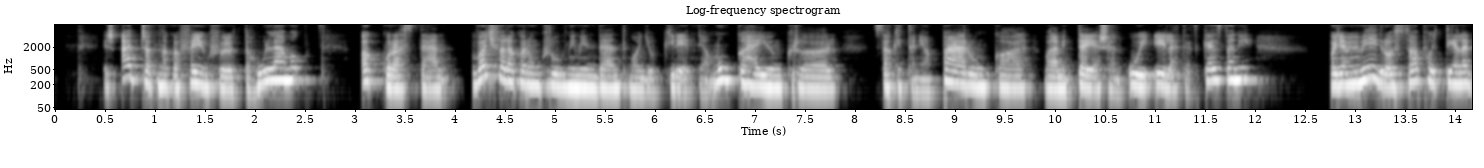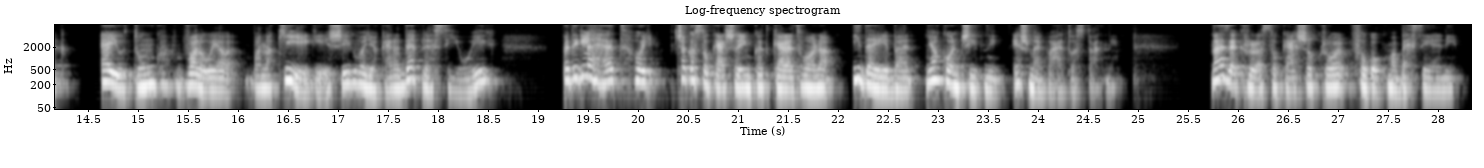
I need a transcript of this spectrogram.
és átcsapnak a fejünk fölött a hullámok, akkor aztán vagy fel akarunk rúgni mindent, mondjuk kilépni a munkahelyünkről, szakítani a párunkkal, valami teljesen új életet kezdeni, vagy ami még rosszabb, hogy tényleg eljutunk valójában a kiégésig, vagy akár a depresszióig, pedig lehet, hogy csak a szokásainkat kellett volna idejében nyakon csípni és megváltoztatni. Na ezekről a szokásokról fogok ma beszélni.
